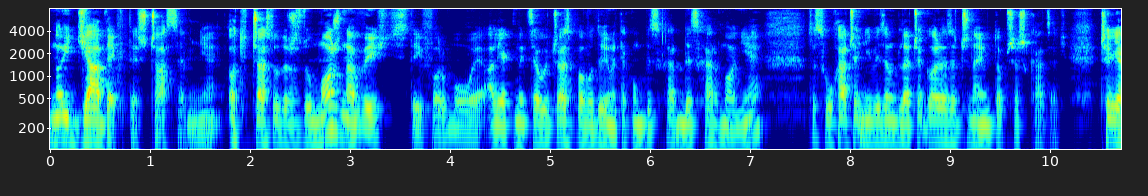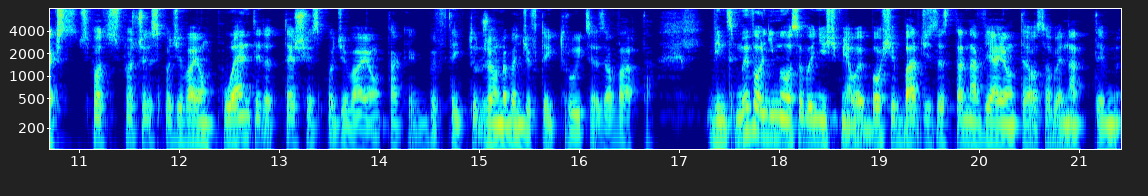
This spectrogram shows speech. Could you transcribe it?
no i dziadek też czasem, nie? Od czasu do czasu można wyjść z tej formuły, ale jak my cały czas powodujemy taką dysharmonię, to słuchacze nie wiedzą dlaczego, ale zaczynają im to przeszkadzać. Czyli jak spodziewają puenty, to też się spodziewają, tak jakby w tej, że ona będzie w tej trójce zawarta. Więc my wolimy osoby nieśmiałe, bo się bardziej zastanawiają te osoby nad tym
